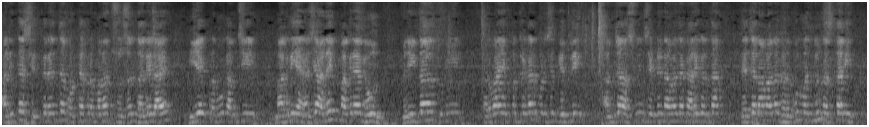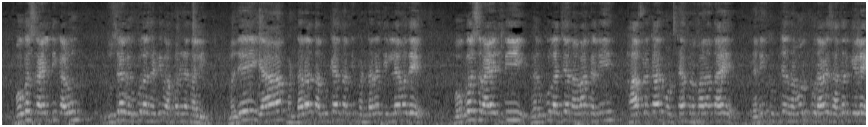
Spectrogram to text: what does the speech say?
आणि त्या शेतकऱ्यांचं मोठ्या प्रमाणात शोषण झालेलं आहे. ही एक प्रमुख आमची मागणी आहे. अशा अनेक मागण्या घेऊन म्हणजे इथं तुम्ही परवा एक पत्रकार परिषद घेतली. आमच्या अश्विन शेट्टे नावाचा कार्यकर्ता त्याच्या नावाला घरकुल मंजूर नसताना बोगस रॉयल्टी काढून दुसऱ्या घरकुलासाठी वापरण्यात आली. म्हणजे या भंडारा तालुक्यात आणि भंडारा जिल्ह्यामध्ये बोगस रॉयल्टी घरकुलाच्या नावाखाली हा प्रकार मोठ्या प्रमाणात आहे. यांनी तुमच्यासमोर पुरावे सादर केले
